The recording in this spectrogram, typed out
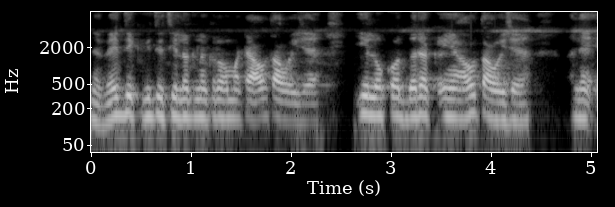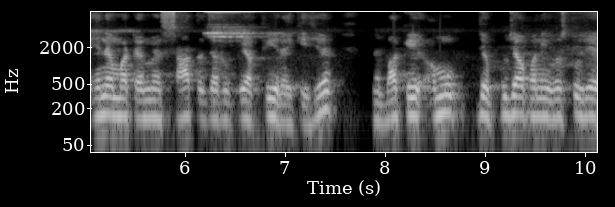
ને વૈદિક વિધિથી લગ્ન કરવા માટે આવતા હોય છે, એ લોકો દરેક અહીંયા આવતા હોય છે અને એને માટે અમે સાત હજાર રૂપિયા ફી રાખી છે. ને બાકી અમુક જે પૂજાપાની વસ્તુ છે,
